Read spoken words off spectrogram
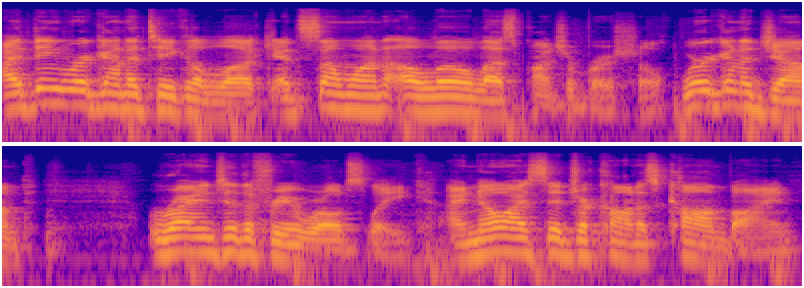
I think we're gonna take a look at someone a little less controversial. We're gonna jump right into the Free Worlds League. I know I said Draconis Combine,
